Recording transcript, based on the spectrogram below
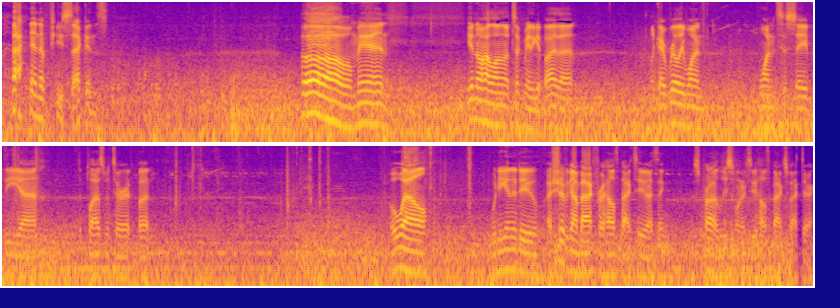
in a few seconds. Oh, man. You know how long that took me to get by that. Like, I really wanted, wanted to save the, uh, the plasma turret, but... Oh well. What are you gonna do? I should have gone back for a health pack too, I think. There's probably at least one or two health packs back there.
